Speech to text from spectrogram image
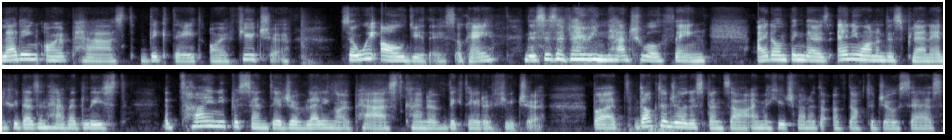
letting our past dictate our future. So we all do this, okay? This is a very natural thing. I don't think there's anyone on this planet who doesn't have at least a tiny percentage of letting our past kind of dictate our future. But Dr. Joe Dispenza, I'm a huge fan of, of Dr. Joe, says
